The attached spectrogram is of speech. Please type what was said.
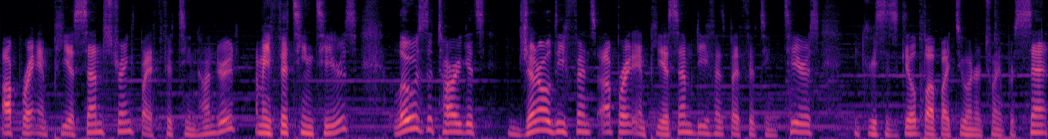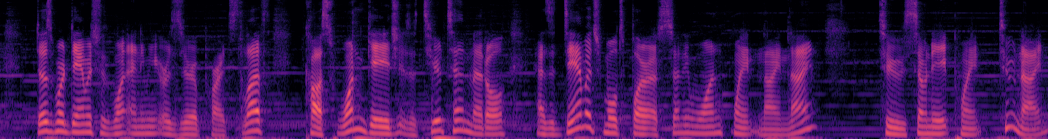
upright, and PSM strength by 1500. I mean, 15 tiers. Lowers the target's general defense, upright, and PSM defense by 15 tiers. Increases guilt buff by 220%. Does more damage with one enemy or zero parts left. Costs one gauge, is a tier 10 medal, has a damage multiplier of 71.99 to 78.29.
